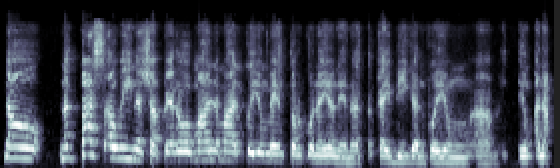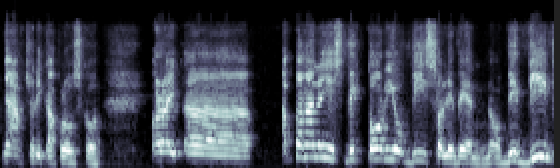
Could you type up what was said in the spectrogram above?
Now, nag-pass away na siya pero mahal na mahal ko yung mentor ko na yun eh, na kaibigan ko yung uh, yung anak niya actually ka-close ko. All right, uh, ang pangalan niya is Victorio V. Soliven, no? V. V.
